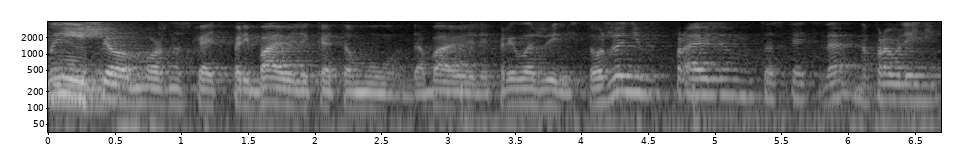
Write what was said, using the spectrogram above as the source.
мы еще, можно сказать, прибавили к этому, добавили, приложились тоже не в правильном, так сказать, да, направлении.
